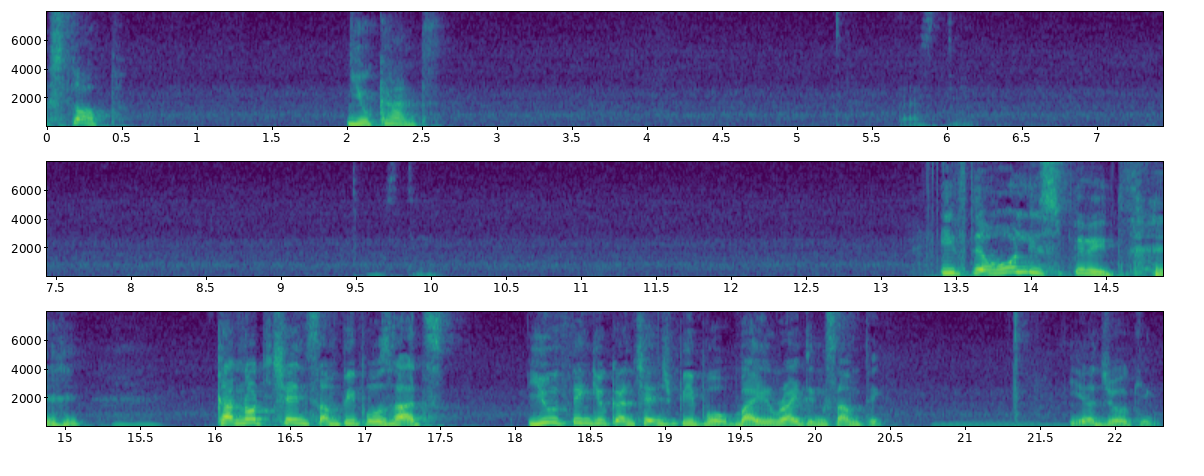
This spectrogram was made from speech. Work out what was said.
Stop. You can't. That's deep. That's deep. If the Holy Spirit cannot change some people's hearts, you think you can change people by writing something? You're joking.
